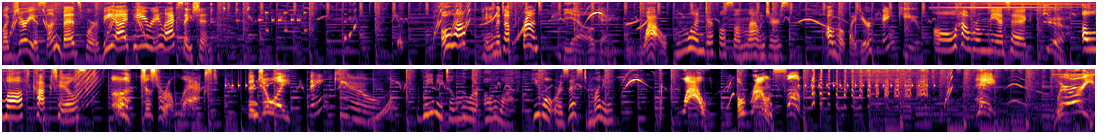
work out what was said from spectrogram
Luxurious sunbeds for VIP relaxation. Olaf, payment up front. Yeah, okay. Wow. Wonderful sun loungers. I'll help, my dear. Thank you. Oh, how romantic. Yeah. Olaf cocktails. Ugh, just relaxed. Enjoy. Thank you. We need to lure Olaf. He won't resist money. Wow, a round sum. Hey, where are you?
